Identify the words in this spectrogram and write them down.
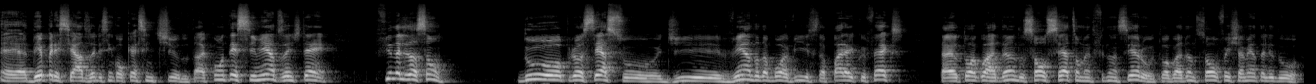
é, depreciados ali sem qualquer sentido. Tá? Acontecimentos, a gente tem finalização do processo de venda da Boa Vista para a Equifax, tá? Eu estou aguardando só o settlement financeiro, estou aguardando só o fechamento ali do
